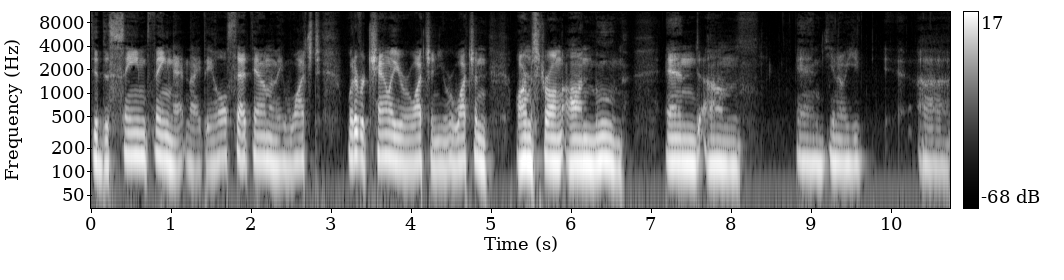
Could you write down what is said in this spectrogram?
did the same thing that night. They all sat down and they watched whatever channel you were watching. You were watching Armstrong on Moon, and um, and you know, you. Uh,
